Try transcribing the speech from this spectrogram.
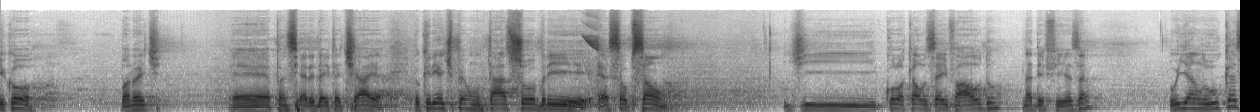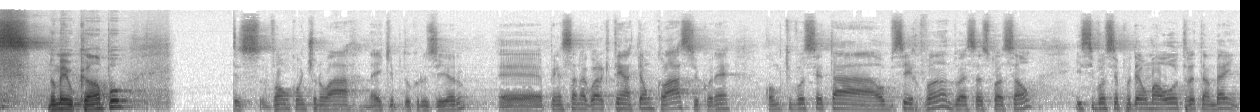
Nico, boa noite. É, da Itatiaia. Eu queria te perguntar sobre essa opção de colocar o Zé Ivaldo na defesa, o Ian Lucas no meio-campo. Vão continuar na equipe do Cruzeiro. É, pensando agora que tem até um clássico, né? Como que você está observando essa situação? E se você puder uma outra também,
